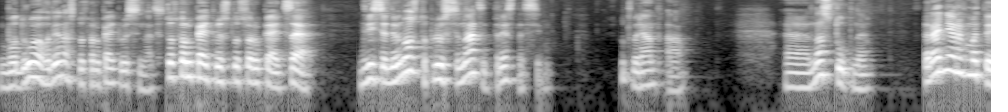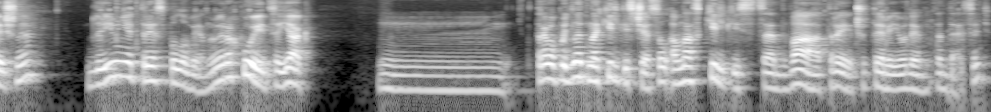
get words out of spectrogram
Бо друга година 145 плюс 17. 145 плюс 145 це 290 плюс 17 307. Тут варіант А. Е, наступне. Середнє арифметичне дорівнює 3,5. І рахується як. Треба поділити на кількість чисел, а в нас кількість це 2, 3, 4 і 1 це 10.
